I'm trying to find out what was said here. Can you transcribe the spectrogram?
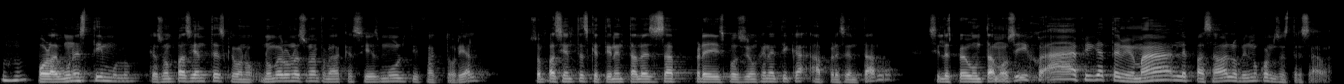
uh -huh. por algún estímulo, que son pacientes que, bueno, número uno es una enfermedad que sí es multifactorial. Son pacientes que tienen tal vez esa predisposición genética a presentarlo. Si les preguntamos, hijo, ah, fíjate, a mi mamá le pasaba lo mismo cuando se estresaba.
